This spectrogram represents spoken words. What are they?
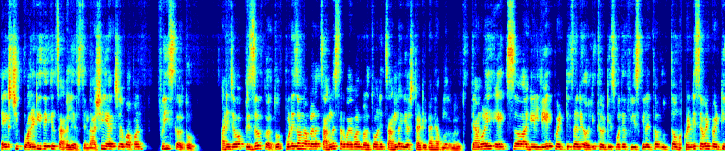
एग्सची क्वालिटी देखील चांगली असते. आणि अशी एग्स जेव्हा आपण फ्रीज करतो आणि जेव्हा प्रिझर्व करतो पुढे जाऊन आपल्याला चांगलं सर्वायवल मिळतो आणि चांगलं यश त्या ठिकाणी आपल्याला मिळतो. त्यामुळे एग्स हे लेट ट्वेंटीज आणि अर्ली थर्टीजमध्ये फ्रीज केले तर उत्तम. ट्वेंटी सेव्हन ट्वेंटी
